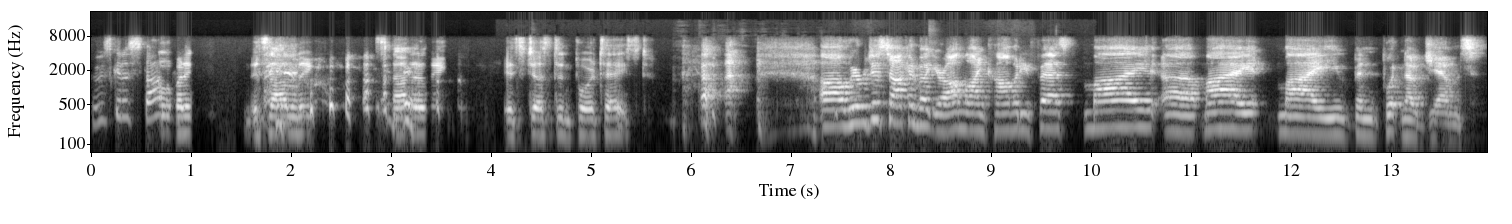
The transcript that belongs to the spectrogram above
who's gonna stop her? Nobody. It's not illegal. It's not illegal. It's just in poor taste. Uh, we were just talking about your online comedy fest. My, uh, my, my, you've been putting out gems.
